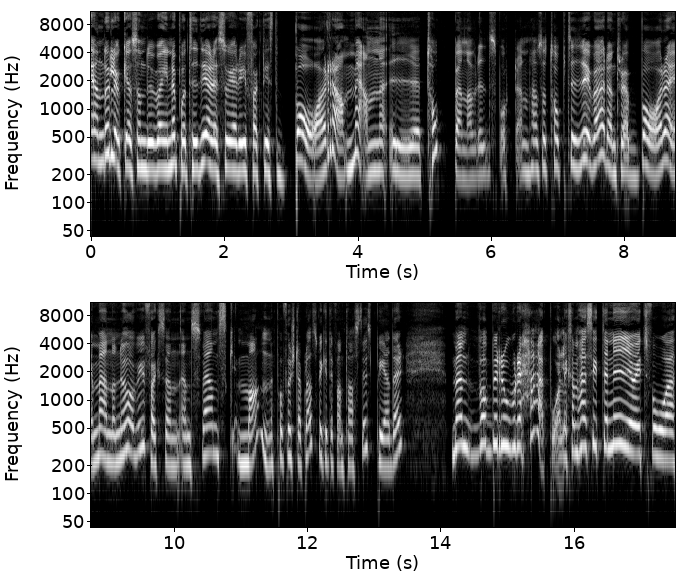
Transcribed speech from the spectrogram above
ändå Lukas, som du var inne på tidigare, så är det ju faktiskt bara män i toppen av ridsporten. Alltså topp 10 i världen tror jag bara är män. Och nu har vi ju faktiskt en, en svensk man på första plats, vilket är fantastiskt, Peder. Men vad beror det här på? Liksom, här sitter ni och är två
